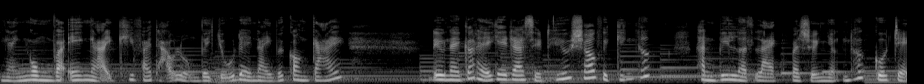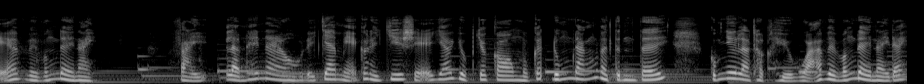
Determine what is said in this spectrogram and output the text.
ngại ngùng và e ngại khi phải thảo luận về chủ đề này với con cái. Điều này có thể gây ra sự thiếu sót về kiến thức, hành vi lệch lạc và sự nhận thức của trẻ về vấn đề này vậy, làm thế nào để cha mẹ có thể chia sẻ giáo dục cho con một cách đúng đắn và tinh tế, cũng như là thật hiệu quả về vấn đề này đây?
